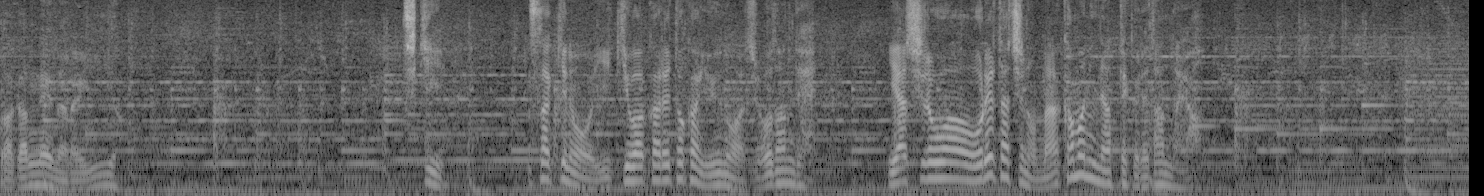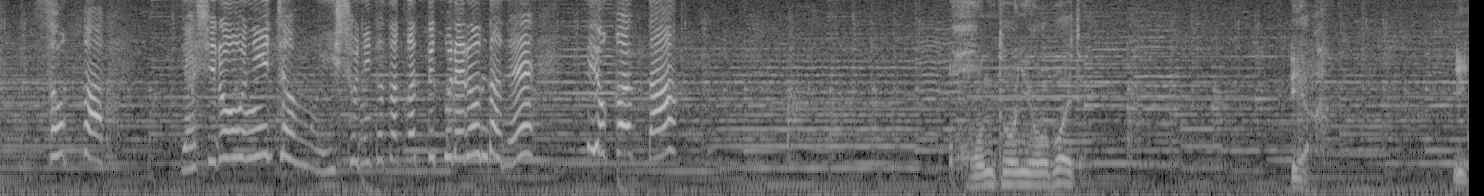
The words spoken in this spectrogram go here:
わかんねえならいいよ。チキさっきの生き別れとか言うのは冗談で八代は俺たちの仲間になってくれたんだよ。そっかヤシロお兄ちゃんも一緒に戦ってくれるんだね。よかった。本当に覚えてる？いやいい。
